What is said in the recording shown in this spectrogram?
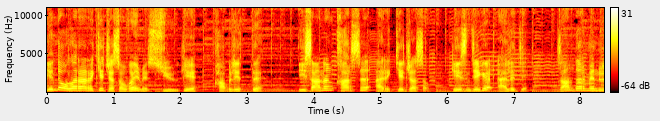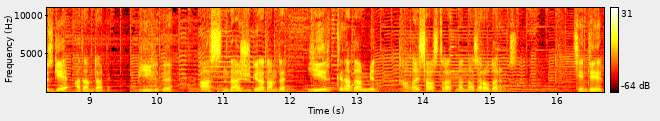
Енді олар әрекет жасауға емес сүюге қабілетті. Исаның қарсы әрекет жасау кезіндегі әлі де заңдар мен өзге адамдардың билігі астында жүрген адамды еркін адаммен қалай салыстыратынына назар аударыңыз. Сендер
